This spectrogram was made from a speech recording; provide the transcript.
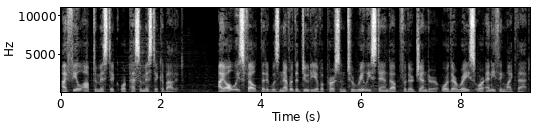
I feel optimistic or pessimistic about it. I always felt that it was never the duty of a person to really stand up for their gender or their race or anything like that,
